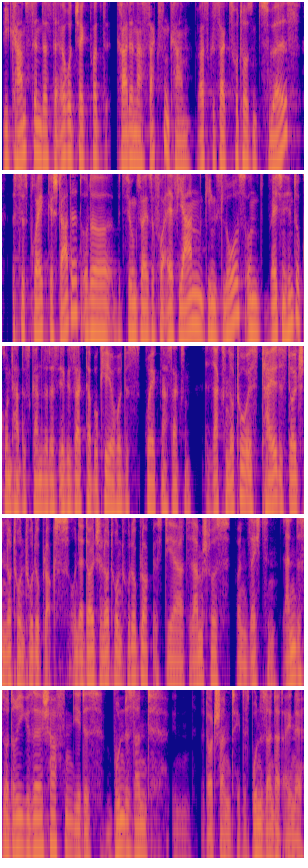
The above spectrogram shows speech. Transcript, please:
Wie kam es denn, dass der Euro-Jackpot gerade nach Sachsen kam? Du hast gesagt 2012 ist das Projekt gestartet oder beziehungsweise vor elf Jahren ging es los und welchen Hintergrund hat das Ganze, dass ihr gesagt habt, okay, ihr holt das Projekt nach Sachsen? Sachsen Lotto ist Teil des deutschen Lotto- und Toto-Blocks und der deutsche Lotto- und Toto-Block ist der Zusammenschluss von 16 Landeslotteriegesellschaften. Jedes Bundesland in Deutschland, jedes Bundesland hat eine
